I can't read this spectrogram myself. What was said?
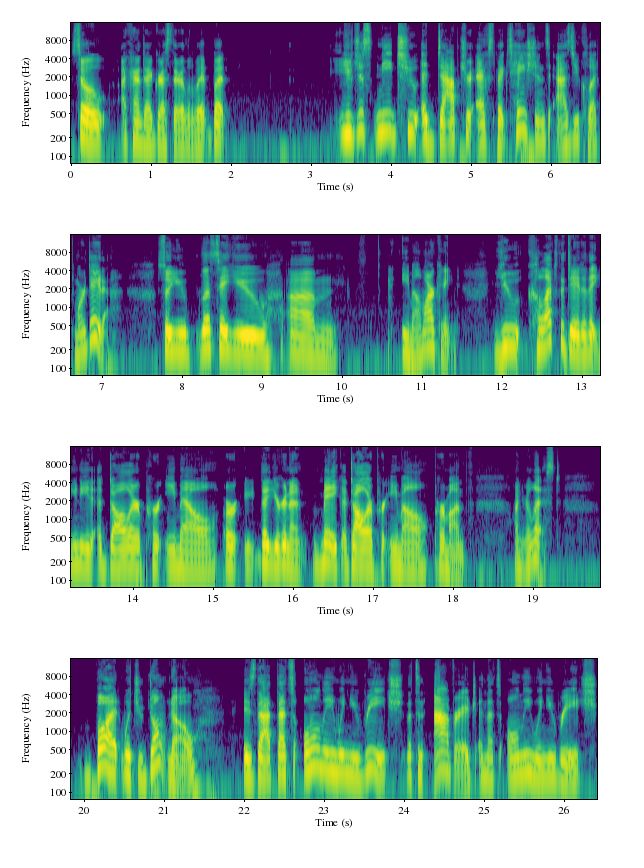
So I kind of digress there a little bit, but you just need to adapt your expectations as you collect more data. So you, let's say you, um, email marketing you collect the data that you need a dollar per email or that you're going to make a dollar per email per month on your list. But what you don't know is that that's only when you reach, that's an average, and that's only when you reach,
